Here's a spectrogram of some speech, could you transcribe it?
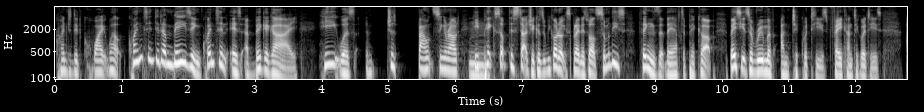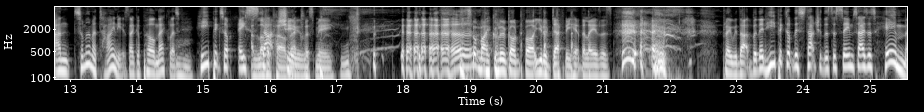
Quentin did quite well. Quentin did amazing. Quentin is a bigger guy. He was just bouncing around. He picks up this statue because we got to explain as well. Some of these things that they have to pick up. Basically, it's a room of antiquities, fake antiquities, and some of them are tiny. It's like a pearl necklace. He picks up a I statue. I love a pearl necklace, me. That's what Michael would have gone for. You'd have definitely hit the lasers. Play with that. But then he picked up this statue that's the same size as him.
